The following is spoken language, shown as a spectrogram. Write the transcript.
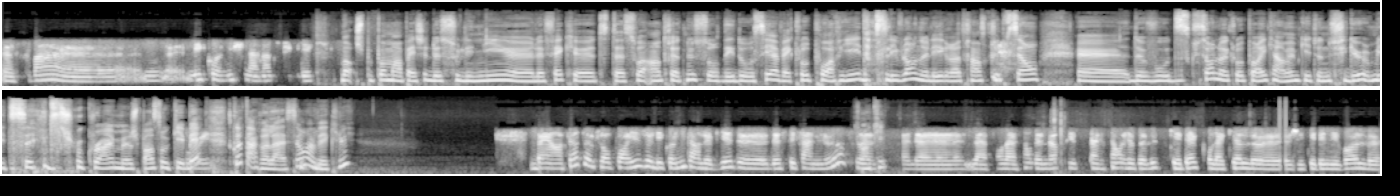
euh, euh, souvent euh, méconnu finalement du public. Bon, je peux pas m'empêcher de souligner euh, le fait que tu te sois entretenu sur des dossiers avec Claude Poirier. Dans ce livre-là, on a les retranscriptions de vos discussions. Là, Claude Poirier, quand même, qui est une figure mythique du true crime, je pense, au Québec. C'est quoi ta relation avec lui? Ben en fait, Claude Poirier, je l'ai connu par le biais de, de Stéphane Luce, la, Fondation de meurtre et disparition résolue du Québec, pour laquelle euh, j'étais bénévole euh,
